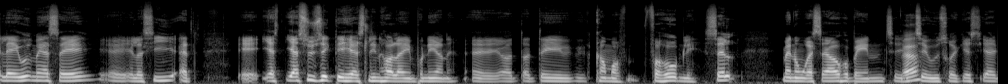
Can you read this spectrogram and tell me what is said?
lagde ud med at sige, øh, eller sige, at øh, jeg, jeg synes ikke, det her slinhold er imponerende. Øh, og, og det kommer forhåbentlig selv med nogle reserver på banen til, Ja. til udtryk. Jeg, jeg,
